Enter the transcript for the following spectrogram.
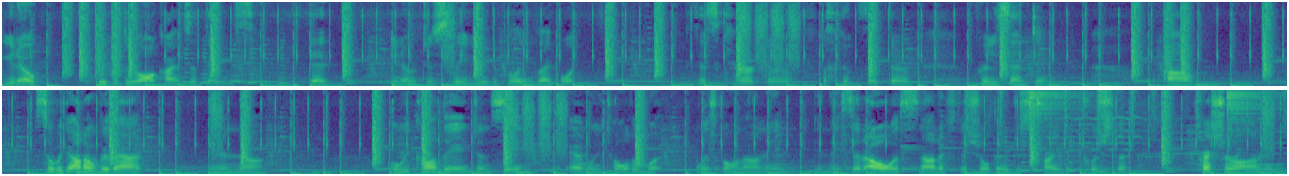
you know people do all kinds of things that you know just leave you to believe like what this character that they're presenting um, so we got over that, and uh, we called the agency and we told them what was going on, and, and they said, "Oh, it's not official. They're just trying to push the pressure on." And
